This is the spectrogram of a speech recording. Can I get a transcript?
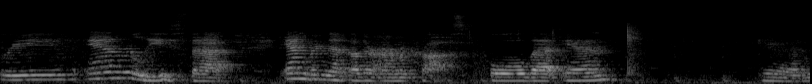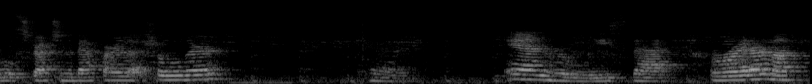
Breathe and release that. And bring that other arm across. Pull that in. Good. A little stretch in the back part of that shoulder. Good. And release that. Right arm up.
